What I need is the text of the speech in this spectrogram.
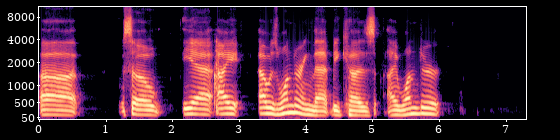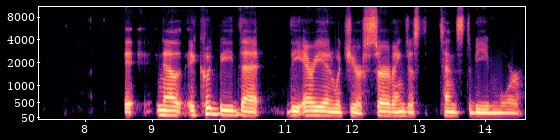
uh, so yeah, I I was wondering that because I wonder. It, now it could be that the area in which you're serving just tends to be more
